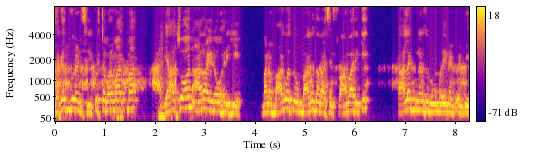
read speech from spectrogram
జగద్గురుని శ్రీకృష్ణ పరమాత్మ వ్యాసో నారాయణో హరికి మన భాగవతం భాగవతం రాసిన స్వామివారికి కాలజ్ఞ స్వరూపుడైనటువంటి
